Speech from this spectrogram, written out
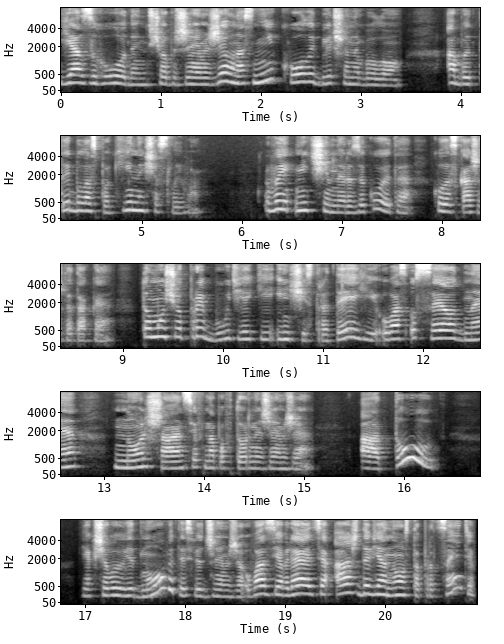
Я згоден, щоб ЖМЖ у нас ніколи більше не було, аби ти була спокійна і щаслива. Ви нічим не ризикуєте, коли скажете таке, тому що при будь-якій іншій стратегії у вас усе одне ноль шансів на повторний ЖМЖ. А тут, якщо ви відмовитесь від ЖМЖ, у вас з'являється аж 90%,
